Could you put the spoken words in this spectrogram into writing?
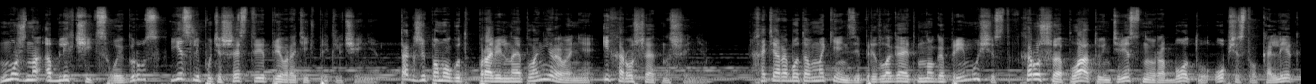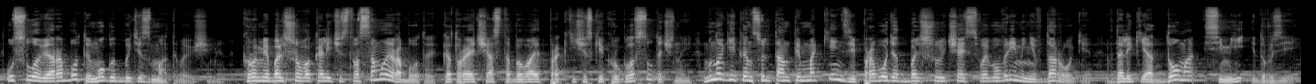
Можно облегчить свой груз, если путешествие превратить в приключение. Также помогут правильное планирование и хорошие отношения. Хотя работа в Маккензи предлагает много преимуществ, хорошую оплату, интересную работу, общество коллег, условия работы могут быть изматывающими. Кроме большого количества самой работы, которая часто бывает практически круглосуточной, многие консультанты Маккензи проводят большую часть своего времени в дороге, вдалеке от дома, семьи и друзей.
